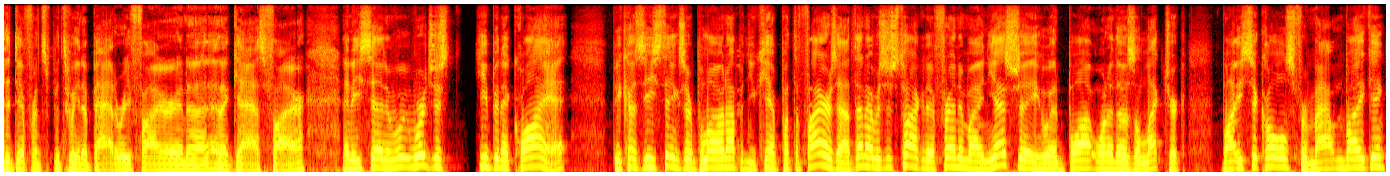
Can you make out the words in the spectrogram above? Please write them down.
the difference between a battery fire and a, and a gas fire. And he said, We're just keeping it quiet because these things are blowing up and you can't put the fires out. Then I was just talking to a friend of mine yesterday who had bought one of those electric bicycles for mountain biking.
